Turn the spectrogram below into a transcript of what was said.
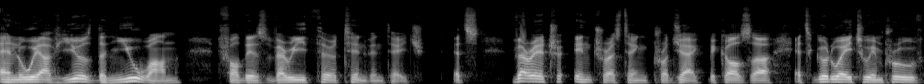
and we have used the new one for this very 13 vintage. It's very interesting project because uh, it's a good way to improve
